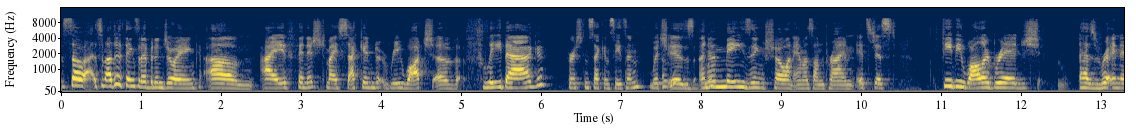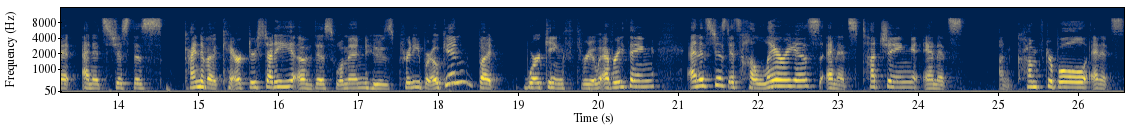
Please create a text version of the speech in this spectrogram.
so some other things that I've been enjoying. Um, I finished my second rewatch of Fleabag, first and second season, which is an amazing show on Amazon Prime. It's just Phoebe Waller-Bridge has written it, and it's just this kind of a character study of this woman who's pretty broken, but working through everything. And it's just it's hilarious and it's touching and it's uncomfortable and it's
